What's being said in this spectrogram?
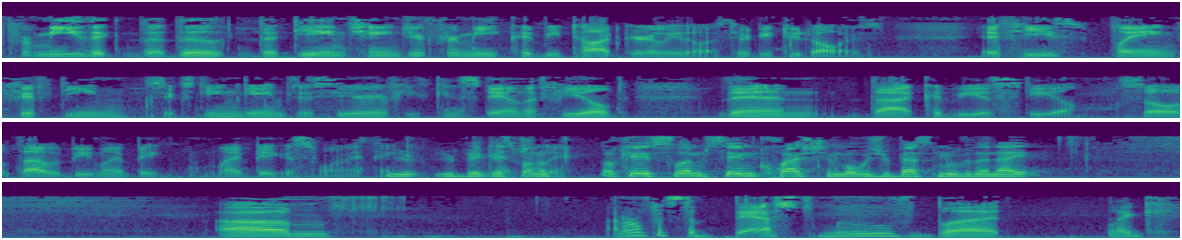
for me the, the the the game changer for me could be Todd Gurley though at thirty two dollars. If he's playing 15, 16 games this year, if he can stay on the field, then that could be a steal. So that would be my big my biggest one. I think Your, your biggest one? Okay, Slim, same question. What was your best move of the night? Um, I don't know if it's the best move, but like,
